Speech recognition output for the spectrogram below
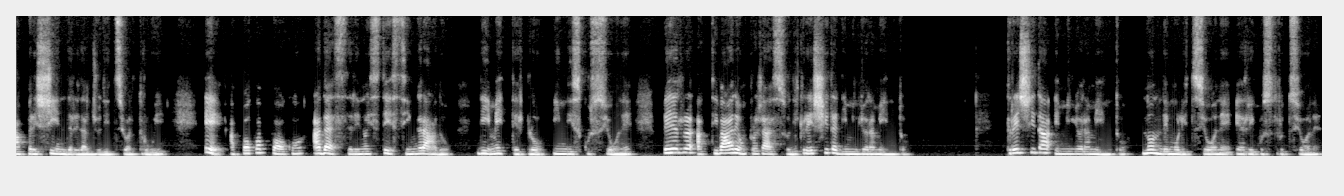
a prescindere dal giudizio altrui, e a poco a poco ad essere noi stessi in grado di metterlo in discussione per attivare un processo di crescita e di miglioramento. Crescita e miglioramento, non demolizione e ricostruzione,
